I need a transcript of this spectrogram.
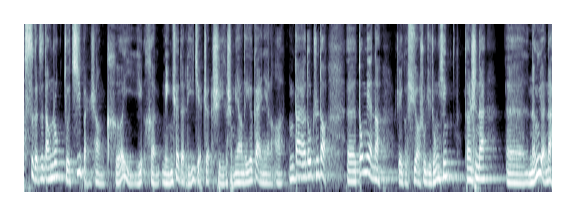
四个字当中，就基本上可以很明确的理解这是一个什么样的一个概念了啊。那么大家都知道，呃，东面呢这个需要数据中心，但是呢，呃，能源呢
